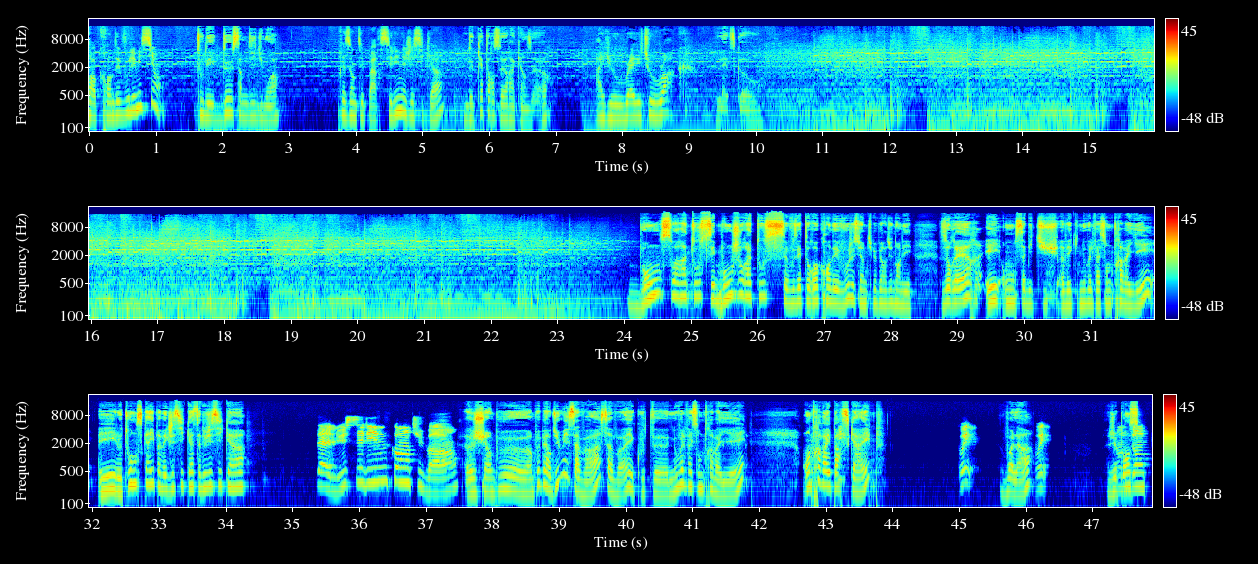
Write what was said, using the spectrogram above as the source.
Rock Rendez-vous l'émission. Tous les deux samedis du mois. Présentée par Céline et Jessica. De 14h à 15h. Are you ready to rock? Let's go. Bonsoir à tous et bonjour à tous. Vous êtes au Rock Rendez-vous. Je suis un petit peu perdue dans les horaires et on s'habitue avec une nouvelle façon de travailler et le tout en Skype avec Jessica. Salut Jessica. Salut Céline, comment tu vas? Euh, Je suis un peu, euh, un peu perdue, mais ça va, ça va. Écoute, euh, nouvelle façon de travailler. On travaille par Skype. Oui. Voilà. Oui. Je pense. Donc,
